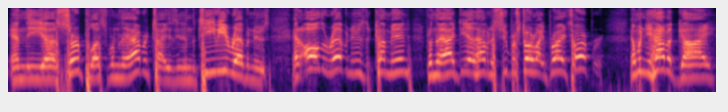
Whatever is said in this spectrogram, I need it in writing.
and the uh, surplus from the advertising and the TV revenues and all the revenues that come in from the idea of having a superstar like Bryce Harper. And when you have a guy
